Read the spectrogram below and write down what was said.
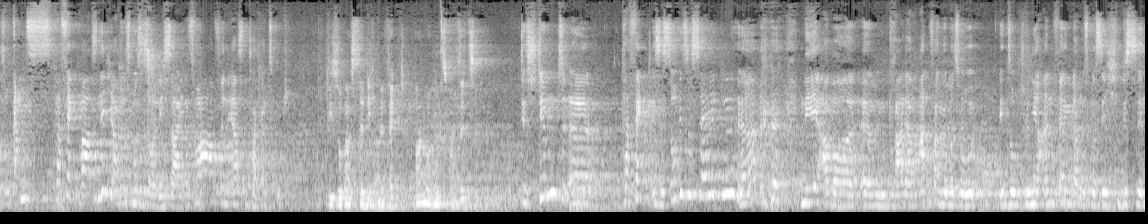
so ganz perfekt war es nicht, aber das muss es auch nicht sein. Es war für den ersten Tag ganz gut. Wieso war es denn nicht perfekt? Waren doch nur zwei Sätze. Das stimmt. Äh, perfekt ist es sowieso selten. Ja? nee, aber ähm, gerade am Anfang, wenn man so in so einem Turnier anfängt, da muss man sich ein bisschen,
